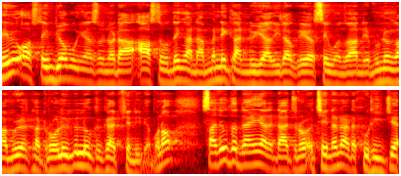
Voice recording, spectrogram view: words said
ဒေးဗစ်အော်စတင်ပြောပုံရဆိုရင်တော့ဒါအာစနယ်သင်းကဒါမနစ်ကနွေရာသီလောက်ကြီးစိတ်ဝင်စားနေဘရူနိုဂါမီရက်စ်ကတော်တော်လေးလွတ်လွတ်ကက်ကက်ဖြစ်နေတယ်ပေါ့နော်စာချုပ်သက်တမ်းရတယ်ဒါကျွန်တော်အချိန်တန်းတာတစ်ခုထိကြံ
